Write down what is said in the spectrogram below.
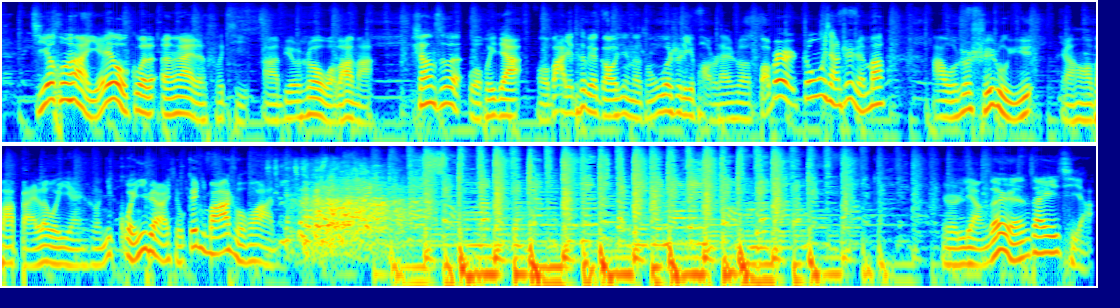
结婚啊，也有过得恩爱的夫妻啊，比如说我爸妈。上次我回家，我爸就特别高兴的从卧室里跑出来说：“宝贝儿，中午想吃什么？”啊，我说水煮鱼。然后我爸白了我一眼说：“你滚一边去，我跟你妈说话呢。”就是两个人在一起啊，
